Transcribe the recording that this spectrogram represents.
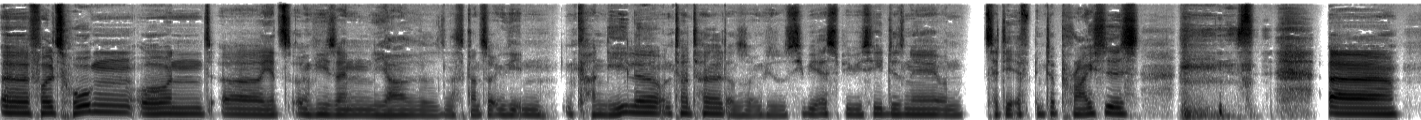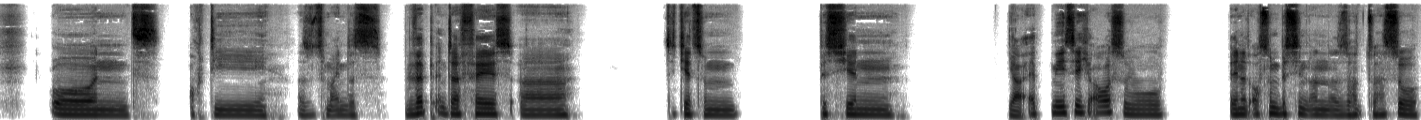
äh, Volkshogen und äh, jetzt irgendwie sein, ja, das Ganze irgendwie in, in Kanäle unterteilt, also irgendwie so CBS, BBC, Disney und ZDF Enterprises. äh, und auch die, also zum einen das Webinterface äh, sieht jetzt so ein bisschen ja, App-mäßig aus, so erinnert auch so ein bisschen an, also du hast so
